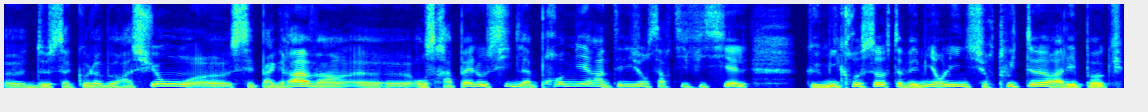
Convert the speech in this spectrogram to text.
de sa collaboration. c'est pas grave. Hein. on se rappelle aussi de la première intelligence artificielle que Microsoft avait mis en ligne sur Twitter à l'époque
